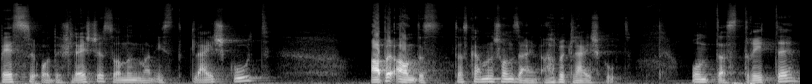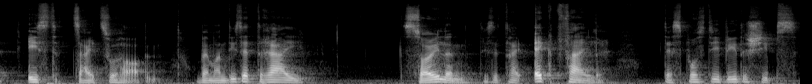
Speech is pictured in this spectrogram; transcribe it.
besser oder schlechter, sondern man ist gleich gut, aber anders. Das kann man schon sein, aber gleich gut. Und das Dritte ist Zeit zu haben. Und wenn man diese drei Säulen, diese drei Eckpfeiler des Positive Leaderships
